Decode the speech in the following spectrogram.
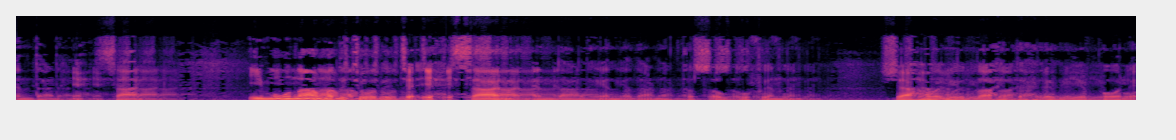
എന്താണ് എഹ്സാൻ? ഈ മൂന്നാമത് ചോദിച്ച എഹ്സാൻ എന്താണ് എന്നതാണ് തസൗഫ് എന്ന് ഷാഹ് ദഹ്ലവിയെ പോലെ.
